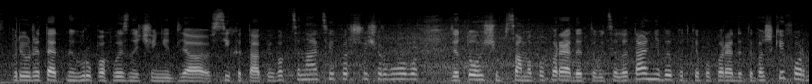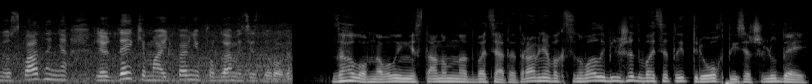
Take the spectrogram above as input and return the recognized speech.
в пріоритетних групах визначені для всіх етапів вакцинації першочергово, для того, щоб саме попередити ці летальні випадки, попередити важкі форми ускладнення для людей, які мають певні проблеми зі здоров'ям. Загалом на Волині станом на 20 травня вакцинували більше 23 тисяч людей.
